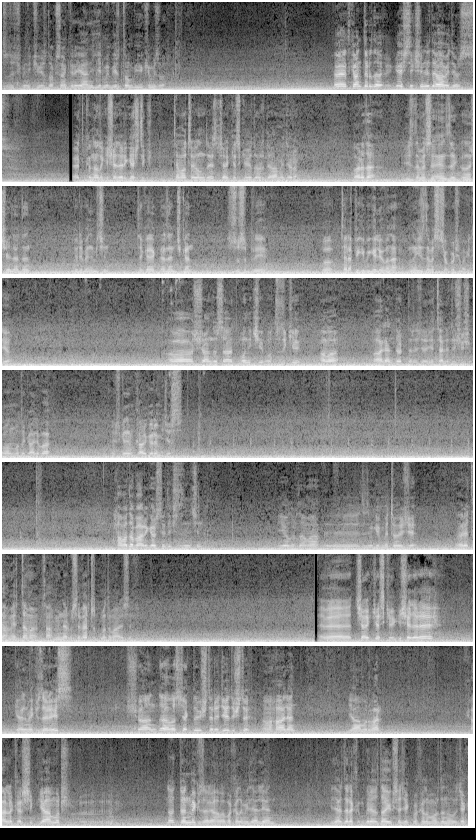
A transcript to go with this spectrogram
33.290 kilo yani 21 ton bir yükümüz var. Evet Kantar'ı da geçtik şimdi devam ediyoruz. Evet Kınalı gişeleri geçtik. Tema otoyolundayız. Çerkezköy'e doğru devam ediyorum. Bu arada izlemesi en zevkli olan şeylerden biri benim için. Tekerleklerden çıkan su spreyi. Bu terapi gibi geliyor bana. Bunu izlemesi çok hoşuma gidiyor. Hava şu anda saat 12.32. Hava halen 4 derece. Yeterli düşüş olmadı galiba. Üzgünüm kar göremeyeceğiz. Havada bari görseydik sizin için iyi olurdu ama eee, dediğim gibi meteoroloji öyle tahmin etti ama tahminler bu sefer tutmadı maalesef. Evet, Çerkezköy gişelere gelmek üzereyiz. Şu anda hava sıcaklığı 3 dereceye düştü ama halen yağmur var. Karla karışık yağmur da dönmek üzere hava. Bakalım ilerleyen ileride rakım biraz daha yükselecek. Bakalım orada ne olacak.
